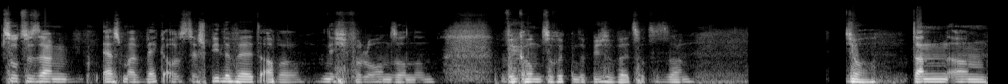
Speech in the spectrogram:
sozusagen erstmal weg aus der Spielewelt, aber nicht verloren, sondern willkommen zurück in der Bücherwelt sozusagen. Ja, dann ähm,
